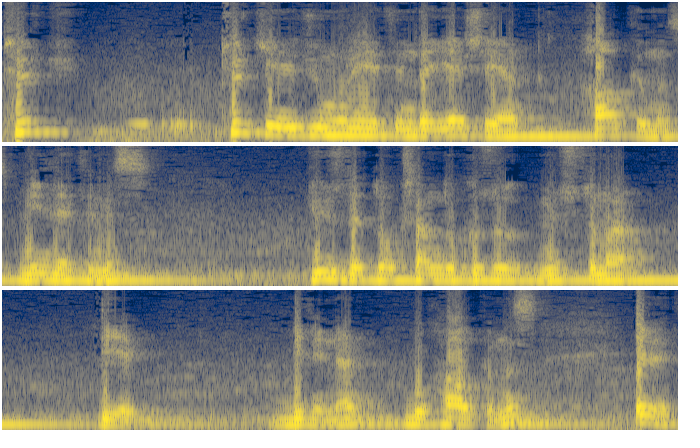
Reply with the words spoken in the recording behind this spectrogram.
Türk Türkiye Cumhuriyeti'nde yaşayan halkımız, milletimiz %99'u Müslüman diye bilinen bu halkımız evet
